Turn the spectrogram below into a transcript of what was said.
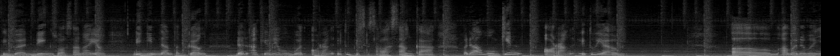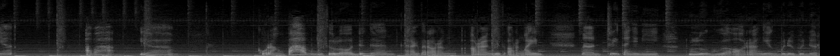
dibanding suasana yang dingin dan tegang dan akhirnya membuat orang itu bisa salah sangka. Padahal mungkin orang itu yang um, apa namanya apa ya kurang paham gitu loh dengan karakter orang-orang gitu orang lain. Nah ceritanya nih dulu gue orang yang bener-bener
